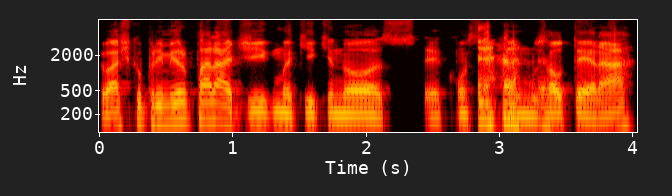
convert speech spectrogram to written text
Eu acho que o primeiro paradigma aqui que nós é, conseguimos alterar,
